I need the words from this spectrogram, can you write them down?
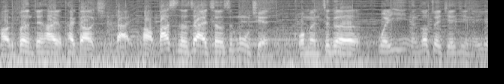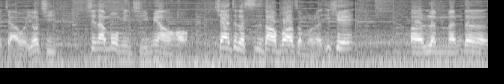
好，你不能对它有太高的期待。好，巴斯特这台车是目前我们这个唯一能够最接近的一个价位，尤其现在莫名其妙哈、现在这个世道不知道怎么了，一些呃冷门的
